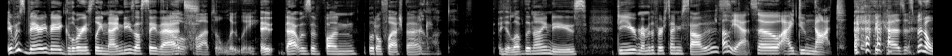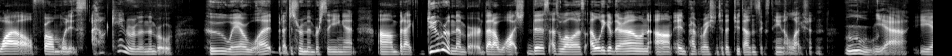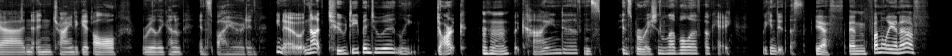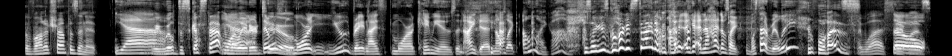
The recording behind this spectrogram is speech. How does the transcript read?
it was very, very gloriously 90s, I'll say that. Oh, oh, absolutely. It, that was a fun little flashback. I love those. You love the 90s. Do you remember the first time you saw this? Oh yeah, so I do not because it's been a while from when it's. I don't can't remember who, where, what, but I just remember seeing it. Um, but I do remember that I watched this as well as A League of Their Own um, in preparation to the 2016 election. Ooh. Yeah, yeah, and, and trying to get all really kind of inspired and you know not too deep into it, like dark, Mm-hmm. but kind of ins- inspiration level of okay, we can do this. Yes. And funnily enough, Ivana Trump is in it. Yeah. we will discuss that more Yeah, later too. There was more. You recognized more cameos than I did, and I was like, "Oh my gosh. I was like, it's Gloria Steinem. I, yeah, and I had. I was like, "Was that really?" it was. It was. So it was.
